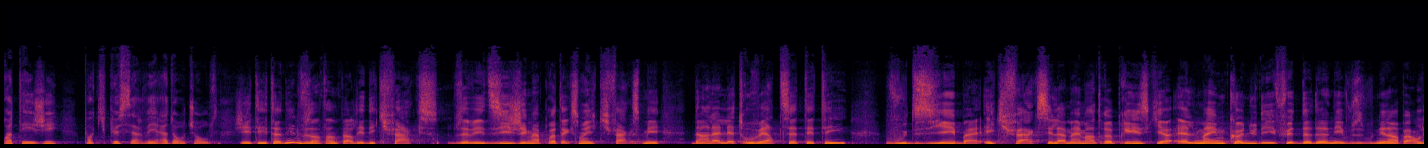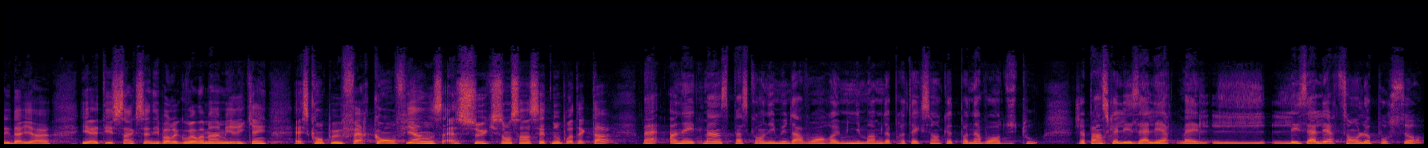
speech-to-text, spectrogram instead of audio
protégées, pas qu'ils puissent servir à d'autres choses. J'ai été étonné de vous entendre parler d'Equifax. Vous avez dit, j'ai ma protection Equifax, mais dans la lettre ouverte cet été, vous disiez, ben, Equifax, c'est la même entreprise qui a elle-même connu des fuites de données, vous venez d'en parler d'ailleurs, et a été sanctionnée par le gouvernement américain. Est-ce qu'on peut faire confiance à ceux qui sont censés être nos protecteurs? Ben, honnêtement, c'est parce qu'on est mieux d'avoir un minimum de protection que de pas en avoir du tout. Je pense que les alertes, mais ben, les alertes sont là pour ça.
